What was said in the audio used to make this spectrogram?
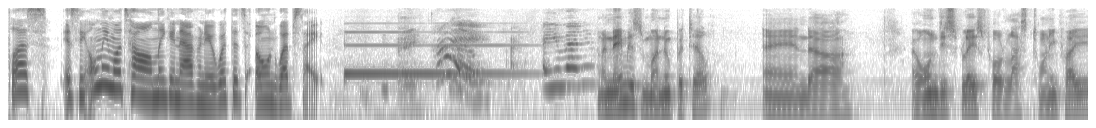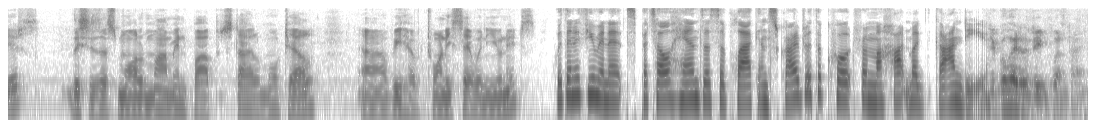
Plus, it's the only motel on Lincoln Avenue with its own website. Hey. Hi. Are you Manu? My name is Manu Patel, and uh, I own this place for last 25 years. This is a small mom and pop style motel. Uh, we have 27 units. Within a few minutes, Patel hands us a plaque inscribed with a quote from Mahatma Gandhi. You go ahead and read one time.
